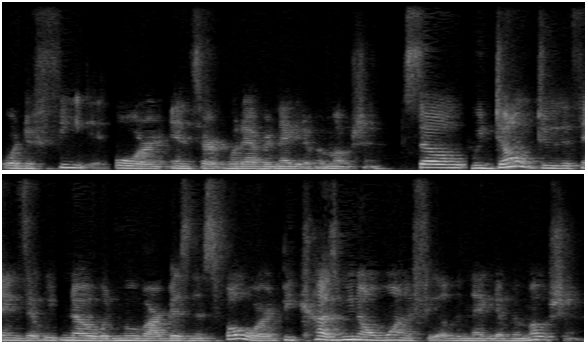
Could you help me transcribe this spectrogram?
or defeated or insert whatever negative emotion. So we don't do the things that we know would move our business forward because we don't want to feel the negative emotion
